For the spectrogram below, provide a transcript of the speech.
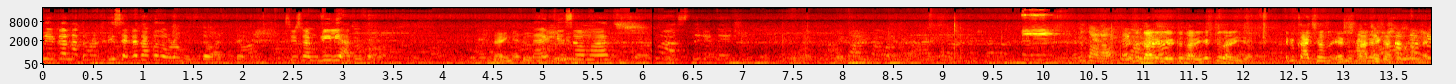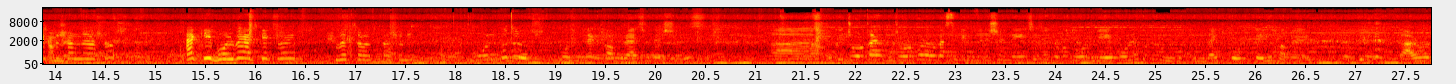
মেয়েটা না তোমরা যদি সেটা থাকো তোমরা বুঝতে পারতে। Sis I am really happy for thank you thank you so much একটু দাঁড়িয়ে একটু দাঁড়িয়ে একটু দাঁড়িয়ে যাও। একটু কাছে আসো একটু কাছে কাছে সামনে সামনে হ্যাঁ কি বলবে আজকে একটু? শুভেচ্ছা বার্তা শুনি। বলব তো মধুমিতাকে কংগ্রাচুলেশনস ওকে জোর করে জোর করে ওর কাছ থেকে ইনভিটেশন নিয়েছি যে তোকে তোর বিয়ে করলে তোকে ইনভাইট করতেই হবে আর কি। কারণ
